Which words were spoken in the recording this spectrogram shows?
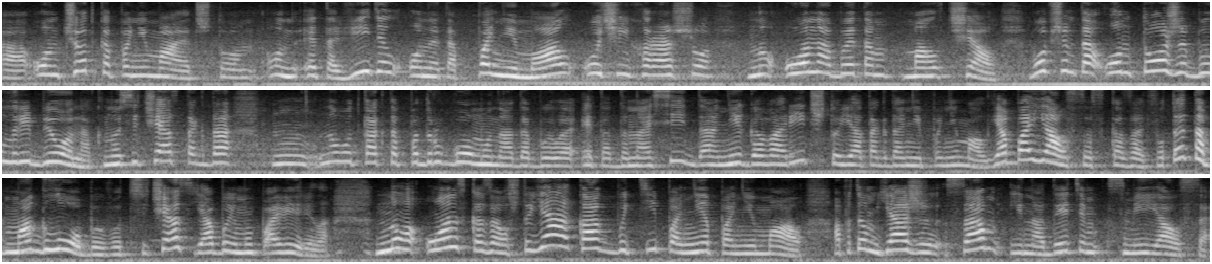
А, Он четко понимает, что он это видел, он это понимал очень хорошо, но он об этом молчал. В общем-то, он тоже был ребенок, но сейчас тогда, ну вот как-то по-другому надо было это доносить, да, не говорить, что я тогда не понимал. Я боялся сказать, вот это могло бы, вот сейчас я бы ему поверила. Но он сказал, что я как бы типа не понимал, а потом я же сам и над этим смеялся.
